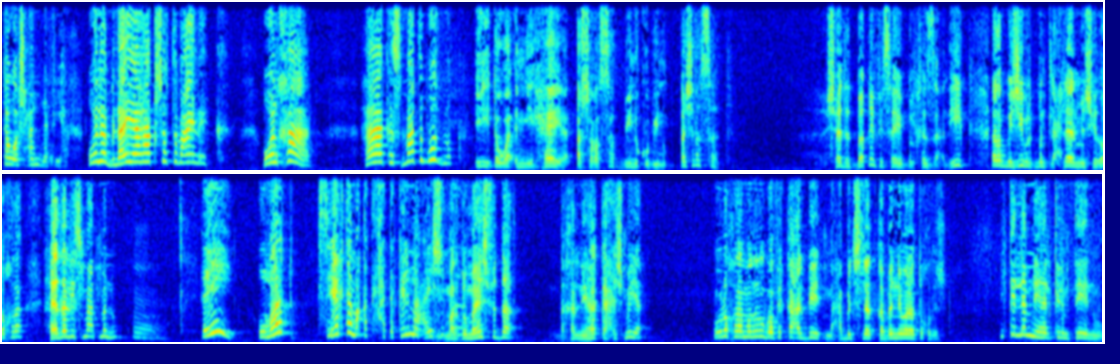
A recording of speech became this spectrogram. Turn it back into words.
توش عندنا فيها. والبنية هاك شفت بعينك. والخال هاك سمعت بوذنك إيه توا النهاية أشرصت بينك وبينه. اش رصات شهادة باقي في سيب بالخز عليك. ربي يجيب لك بنت الحلال من شيرة أخرى. هذا اللي سمعت منه. إي ومرته. سيكتة ما قالت حتى كلمة عايشة. مرته ماهيش في الدار دخلني هكا حشمية. والأخرى مضروبة في قاع البيت ما حبتش لا تقابلني ولا تخرج. يكلمني هالكلمتين و...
